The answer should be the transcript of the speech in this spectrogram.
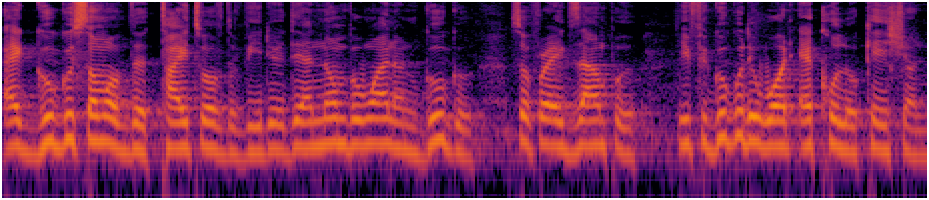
I Google some of the title of the video. They are number one on Google. So for example, if you Google the word echolocation,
